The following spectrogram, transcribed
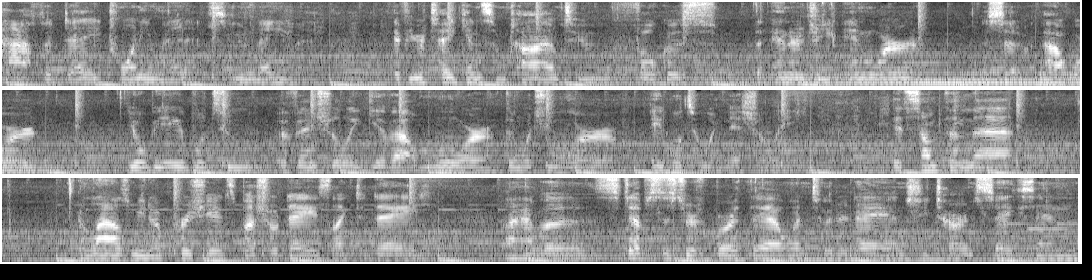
half a day, 20 minutes, you name it. If you're taking some time to focus the energy inward instead of outward, you'll be able to eventually give out more than what you were able to initially. It's something that allows me to appreciate special days like today. I have a stepsister's birthday I went to today and she turned six and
